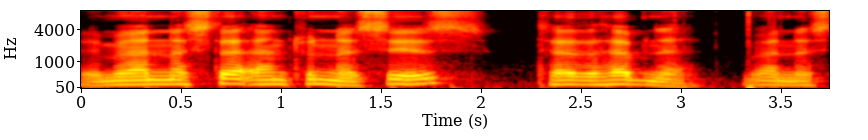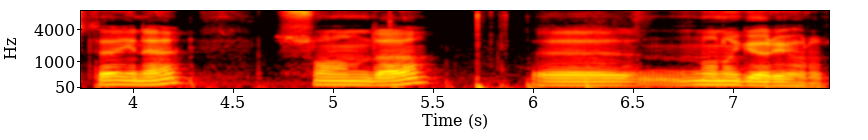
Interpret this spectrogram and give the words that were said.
E, müenneste entünne siz tezhebne. Müenneste yine sonunda e, nunu görüyoruz.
